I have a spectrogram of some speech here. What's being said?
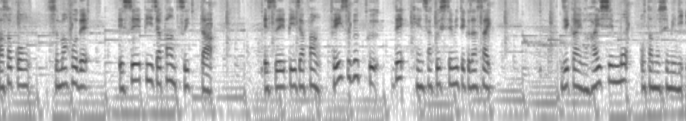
パソコン、スマホで SAP ジャパン Twitter、SAP ジャパン Facebook で検索してみてください。次回の配信もお楽しみに。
